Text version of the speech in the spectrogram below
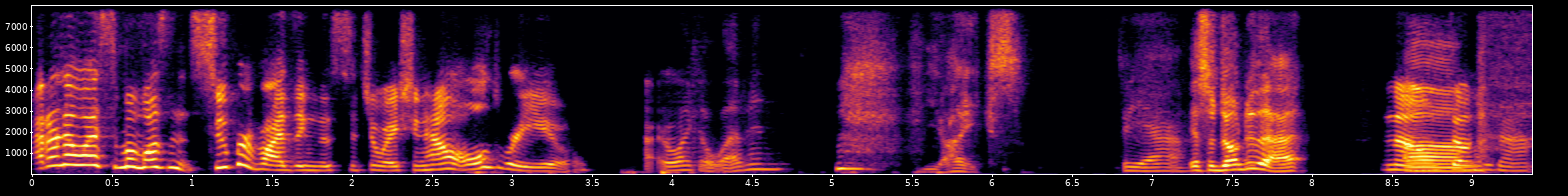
I don't know why someone wasn't supervising this situation. How old were you? like eleven. Yikes. Yeah, Yeah, so don't do that. No, Um, don't do that.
